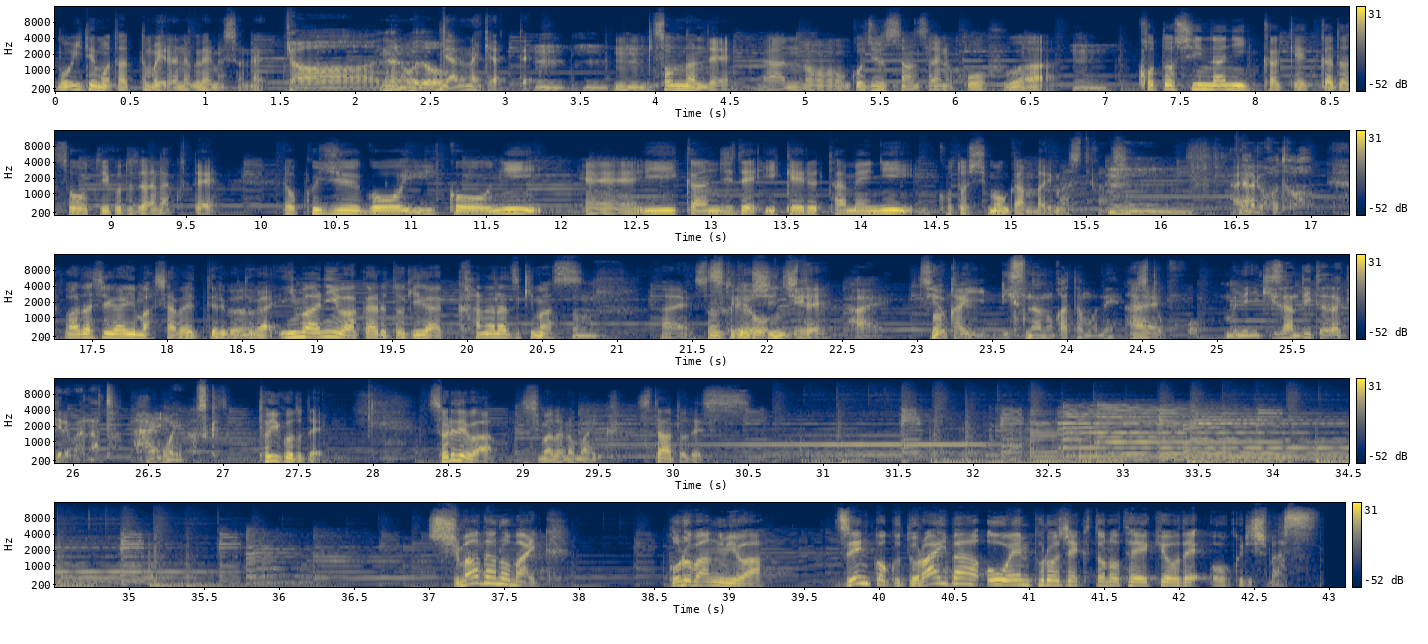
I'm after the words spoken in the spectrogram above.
もういても立ってもいらなくなりますよね。ああ、なるほど。うん。やらなきゃって、うんうん。うん。そんなんであの53歳の抱負はうん。今年何か結果出そうということではなくて65以降に、えーいい感じでいけるために今年も頑張りますって感じ、うん。はい。なるほど。私が今喋ってることが今に分かる時が必ず来ます、うん。はい、その時を信じてはい。強く。若いリスナーの方もね、はい。ちょっとこう胸に刻んでいただければなとはい。思いますけど。ということでそれでは島田のマイクスタートです島田のマイク。この番組は全国ドライバー応援プロジェクトの提供でお送りします。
